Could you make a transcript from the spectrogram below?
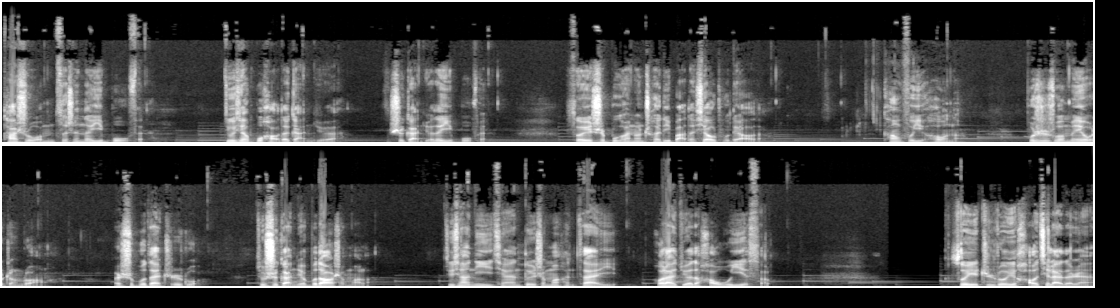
它是我们自身的一部分，就像不好的感觉是感觉的一部分。所以是不可能彻底把它消除掉的。康复以后呢，不是说没有症状了，而是不再执着，就是感觉不到什么了。就像你以前对什么很在意，后来觉得毫无意思了。所以执着于好起来的人，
